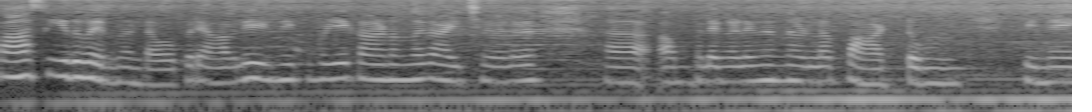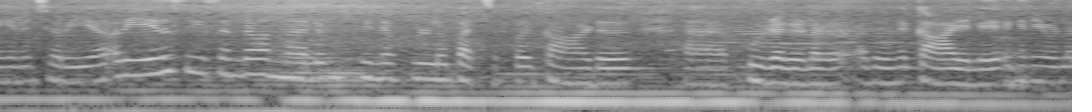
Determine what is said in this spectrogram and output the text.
പാസ് ചെയ്ത് വരുന്നുണ്ടാവും. അപ്പോൾ രാവിലെ എഴുന്നേൽക്കുമ്പോഴേ കാണുന്ന കാഴ്ചകൾ അമ്പലങ്ങളിൽ നിന്നുള്ള പാട്ടും പിന്നെ ഇങ്ങനെ ചെറിയ അത് ഏത് സീസണിൽ വന്നാലും പിന്നെ ഫുള്ള് പച്ചപ്പ് കാട് പുഴകൾ അതുപോലെ കായൽ ഇങ്ങനെയുള്ള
